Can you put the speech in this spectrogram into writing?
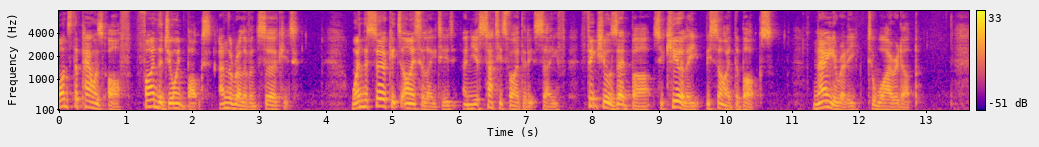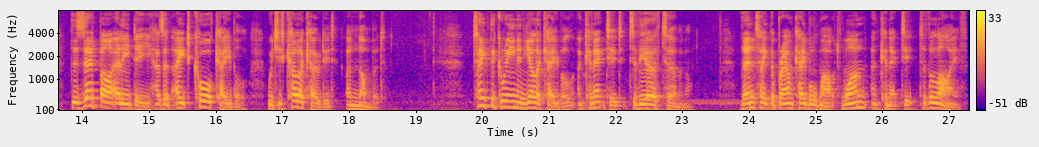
Once the power's off, find the joint box and the relevant circuit. When the circuit's isolated and you're satisfied that it's safe, fix your Z-bar securely beside the box. Now you're ready to wire it up. The Z-bar LED has an 8 core cable which is colour coded and numbered. Take the green and yellow cable and connect it to the earth terminal. Then take the brown cable marked 1 and connect it to the live.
